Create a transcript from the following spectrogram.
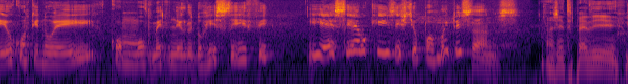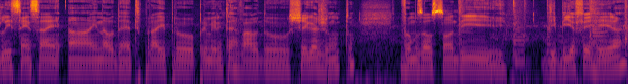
eu continuei como Movimento Negro do Recife e esse é o que existiu por muitos anos. A gente pede licença a Inaudete para ir para o primeiro intervalo do Chega Junto. Vamos ao som de, de Bia Ferreira,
